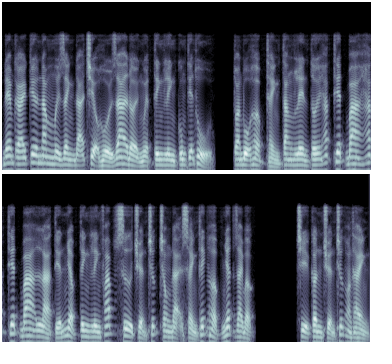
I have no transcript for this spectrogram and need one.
Đem cái kia 50 danh đã triệu hồi ra đời Nguyệt Tinh Linh cung tiến thủ, toàn bộ hợp thành tăng lên tới Hắc Thiết 3. Hắc Thiết 3 là tiến nhập tinh linh pháp sư chuyển chức trong đại sảnh thích hợp nhất giai bậc. Chỉ cần chuyển chức hoàn thành,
